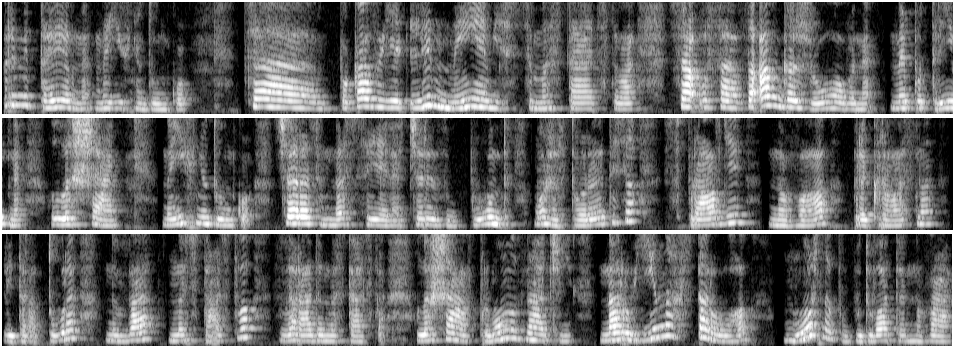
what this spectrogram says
примітивне, на їхню думку. Це показує лінивість мистецтва, це усе заангажоване, непотрібне лише, на їхню думку, через насилля, через бунт може створитися справді нова прекрасна література, нове мистецтво заради мистецтва. Лише в прямому значенні на руїнах старого можна побудувати нове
